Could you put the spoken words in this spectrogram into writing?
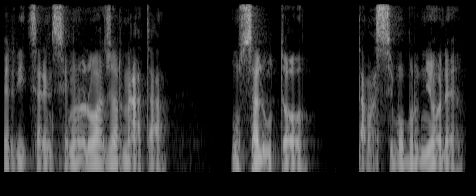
per iniziare insieme una nuova giornata. Un saluto da Massimo Brugnone.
